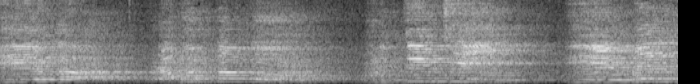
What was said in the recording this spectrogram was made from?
ఈ యొక్క ప్రభుత్వము గుర్తించి ఈ ఎమ్మెల్యే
